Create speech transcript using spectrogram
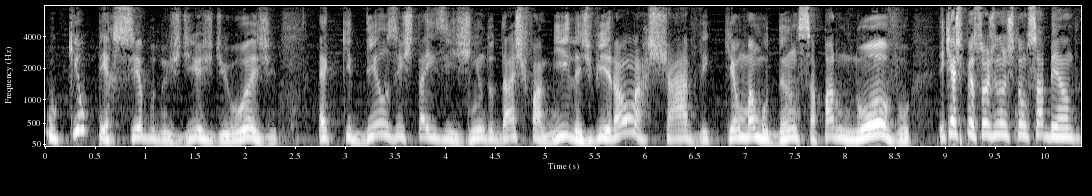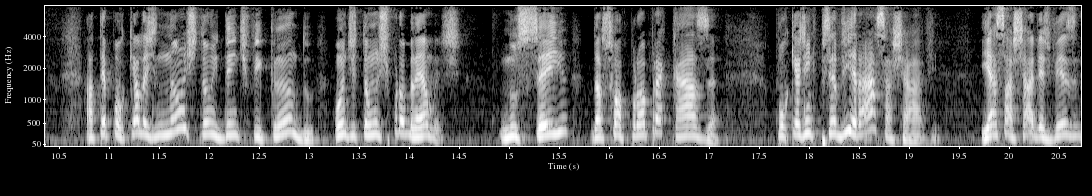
o que eu percebo nos dias de hoje é que Deus está exigindo das famílias virar uma chave que é uma mudança para o novo e que as pessoas não estão sabendo. Até porque elas não estão identificando onde estão os problemas no seio da sua própria casa. Porque a gente precisa virar essa chave. E essa chave, às vezes,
